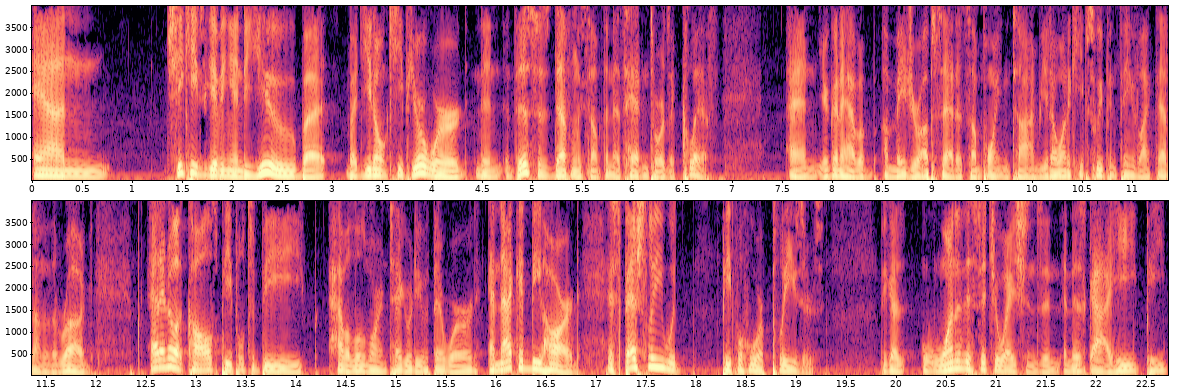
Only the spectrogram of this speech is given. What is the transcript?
and she keeps giving in to you, but but you don't keep your word, then this is definitely something that's heading towards a cliff and you're going to have a, a, major upset at some point in time. You don't want to keep sweeping things like that under the rug. And I know it calls people to be have a little more integrity with their word, and that could be hard, especially with people who are pleasers. Because one of the situations, and, this guy, he he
